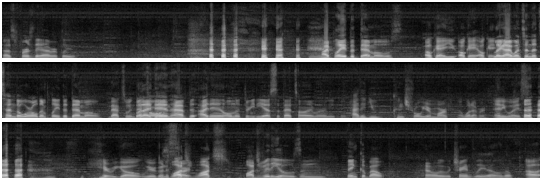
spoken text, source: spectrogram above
That's the first day I ever played it. I played the demos. okay, you okay, okay. Like I went to Nintendo World and played the demo, that's when but that's I all? didn't have the I didn't own the 3DS at that time or anything. How did you control your mark uh, whatever. Anyways, here we go. We are going to watch start watch watch videos and think about how it would translate. I don't know. uh,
